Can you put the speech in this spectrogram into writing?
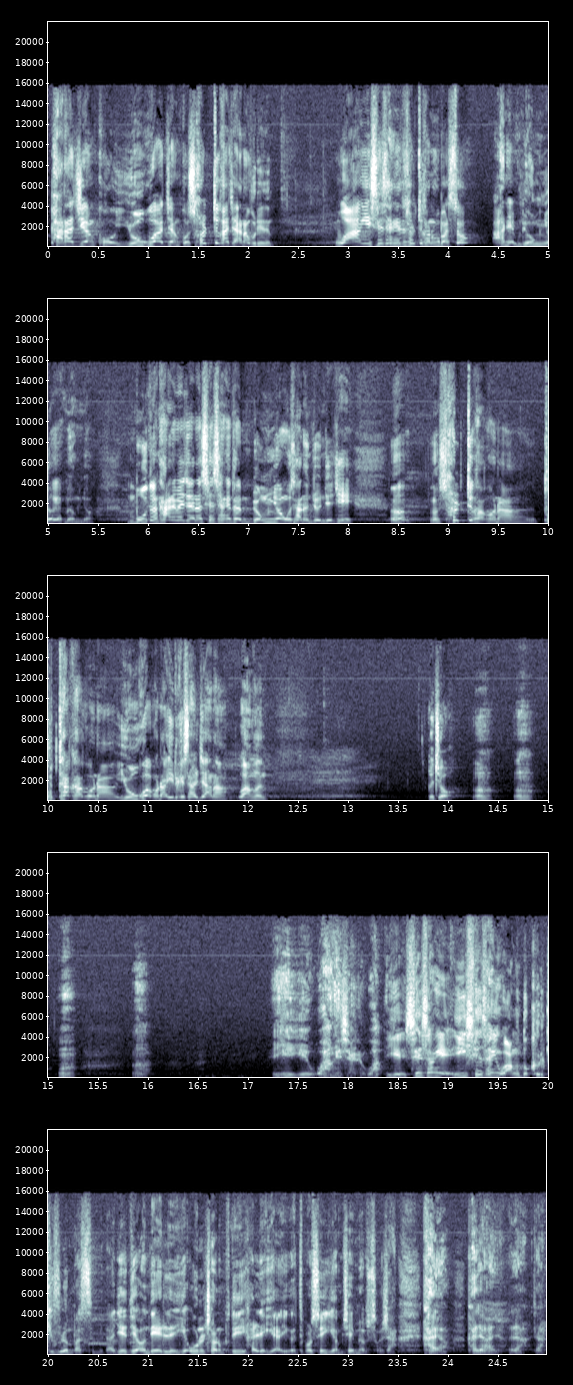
바라지 않고 요구하지 않고 설득하지 않아 우리는. 왕이 세상에서 설득하는 거 봤어? 아니 명령이야 명령. 모든 하나님의 자는 세상에 서 명령하고 사는 존재지 어? 어 설득하거나 부탁하거나 요구하거나 이렇게 살지 않아 왕은. 그렇죠? 어, 어. 이게, 이게 왕의 자리. 와, 이게 세상에 이 세상의 왕도 그렇게 훈련받습니다. 이제 내일 얘기, 오늘 저는 부디 할 얘기야. 이거 벌써 얘기하면 재미없어. 자, 가요. 가자, 가자, 자, 자,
